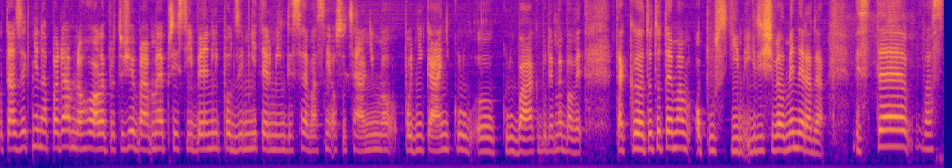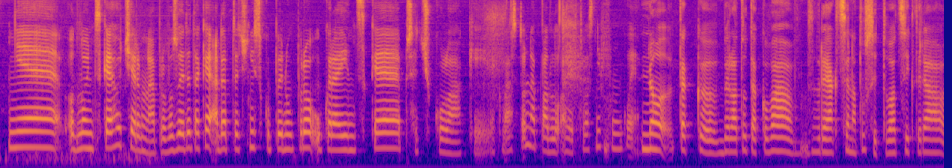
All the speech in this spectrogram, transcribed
Otázek mě napadá mnoho, ale protože máme přislíbený podzimní termín, kde se vlastně o sociálním podnikání eh, klubák budeme bavit, tak eh, toto téma opustím, i když velmi nerada. Vy jste vlastně od loňského června provozujete také adaptační skupinu pro ukrajinské předškoláky. Jak vás to napadlo a jak to vlastně funguje? No, tak eh, byla to taková reakce na tu situaci, která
